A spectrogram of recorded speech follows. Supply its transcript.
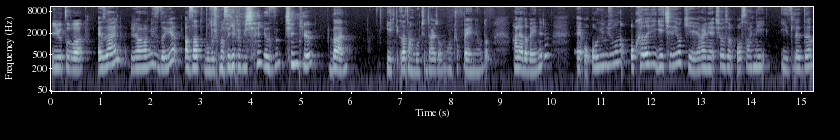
YouTube'a. Ezel, Ramiz dayı, Azat buluşması gibi bir şey yazın. Çünkü ben ilk zaten Burçin Terzoğlu'nu çok beğeniyordum. Hala da beğenirim. E, o oyunculuğunu o kadar iyi geçiriyor ki. Yani şöyle söyleyeyim o sahneyi izledim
